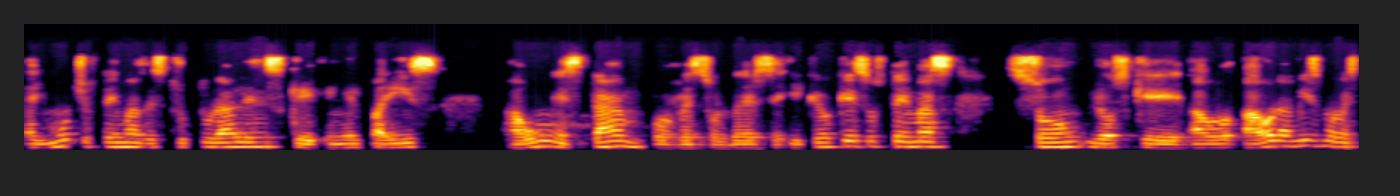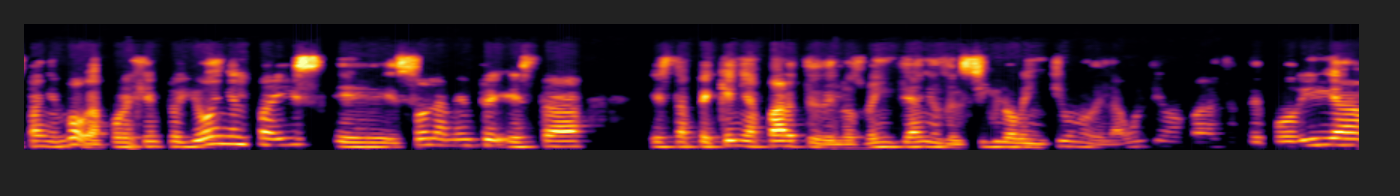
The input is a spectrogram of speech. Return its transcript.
hay, muchos temas estructurales que en el país aún están por resolverse y creo que esos temas son los que ahora mismo están en boga. Por ejemplo, yo en el país solamente está esta pequeña parte de los 20 años del siglo XXI, de la última parte, te podría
